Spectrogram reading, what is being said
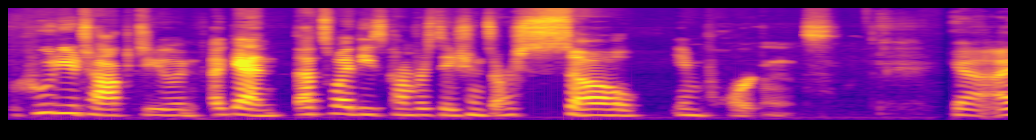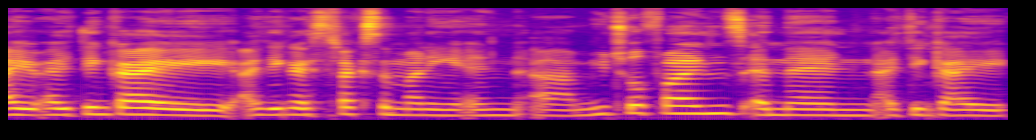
who do you talk to? And again that's why these conversations are so important yeah i i think i i think i stuck some money in uh, mutual funds and then i think i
